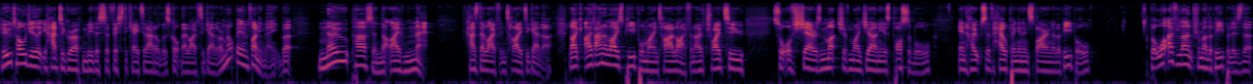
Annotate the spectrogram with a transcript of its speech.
Who told you that you had to grow up and be this sophisticated adult that's got their life together? I'm not being funny, mate, but no person that I've met has their life entirely together. Like I've analyzed people my entire life and I've tried to sort of share as much of my journey as possible in hopes of helping and inspiring other people. But what I've learned from other people is that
